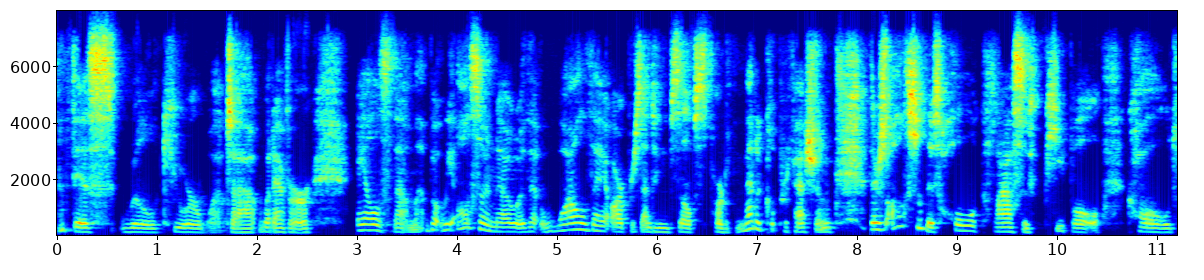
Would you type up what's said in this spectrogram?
this will cure what uh, whatever ails them. But we also know that while they are presenting themselves as part of the medical profession, there's also this whole class of people called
